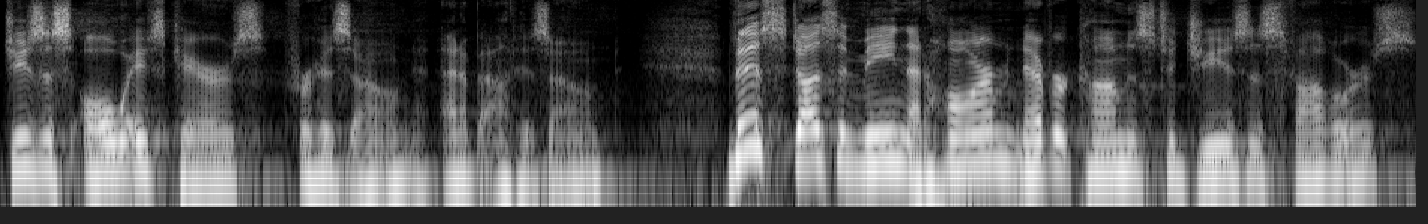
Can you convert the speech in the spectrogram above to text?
Jesus always cares for his own and about his own. This doesn't mean that harm never comes to Jesus' followers.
